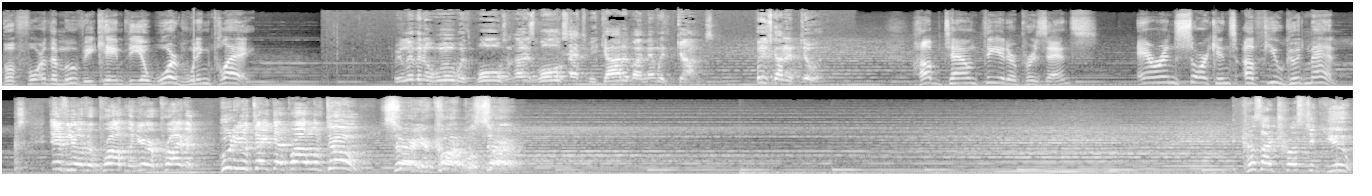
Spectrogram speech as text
Before the movie came the award winning play. We live in a world with walls, and those walls have to be guarded by men with guns. Who's going to do it? Hubtown Theater presents Aaron Sorkin's A Few Good Men. If you have a problem and you're a private, who do you take that problem to? Sir, your corporal, sir! Because I trusted you.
